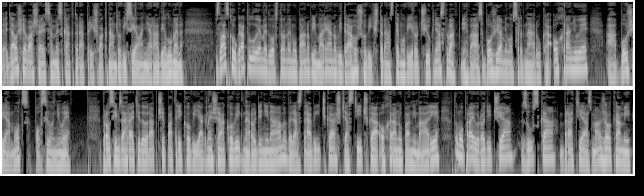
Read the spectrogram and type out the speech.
To je ďalšia vaša sms ktorá prišla k nám do vysielania Rádia Lumen. S láskou gratulujeme dôstojnému pánovi Marianovi Drahošovi k 14. výročiu kňastva. Nech vás Božia milosrdná ruka ochraňuje a Božia moc posilňuje. Prosím, zahrajte do Rabče Patrikovi Jagnešákovi k narodeninám veľa zdravíčka, šťastíčka, ochranu Pany Márie. Tomu prajú rodičia, Zúska, bratia s manželkami,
